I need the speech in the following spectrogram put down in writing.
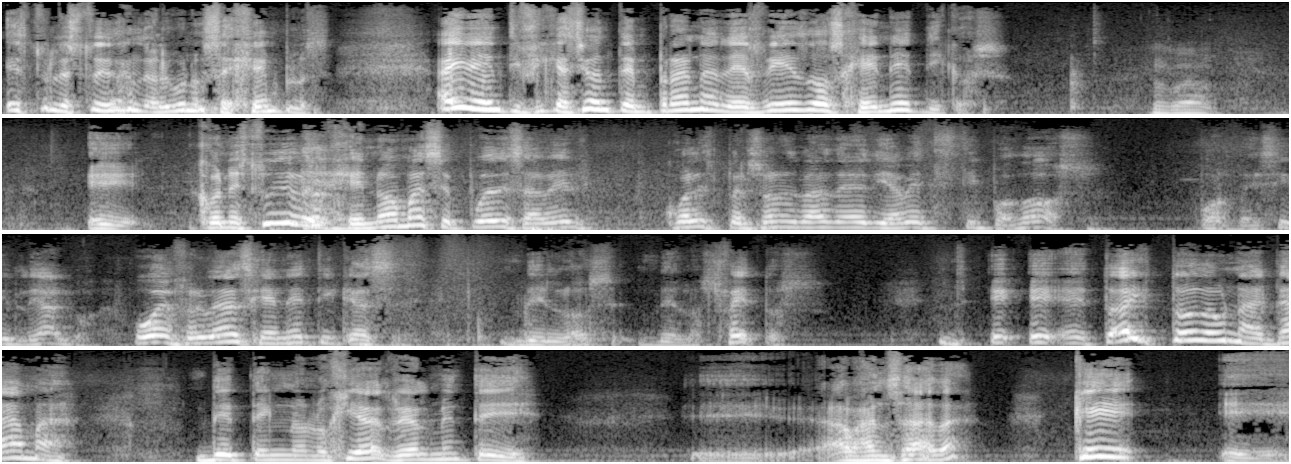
esto le estoy dando algunos ejemplos. Hay identificación temprana de riesgos genéticos. Wow. Eh, con estudio del genoma se puede saber cuáles personas van a tener diabetes tipo 2, por decirle algo, o enfermedades genéticas de los, de los fetos. Eh, eh, hay toda una gama de tecnología realmente eh, avanzada que eh,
